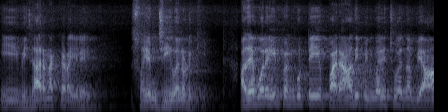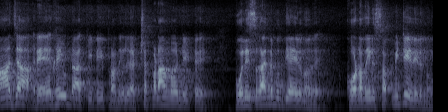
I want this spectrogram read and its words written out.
ഈ വിചാരണക്കിടയിൽ സ്വയം ജീവനൊടുക്കി. അതേപോലെ ഈ പെൺകുട്ടി പരാതി പിൻവലിച്ചു എന്ന വ്യാജ രേഖയുണ്ടാക്കിയിട്ട് ഈ പ്രതികൾ രക്ഷപ്പെടാൻ വേണ്ടിയിട്ട് പോലീസുകാരന്റെ ബുദ്ധിയായിരുന്നത്. കോടതിയിൽ സബ്മിറ്റ് ചെയ്തിരുന്നു.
